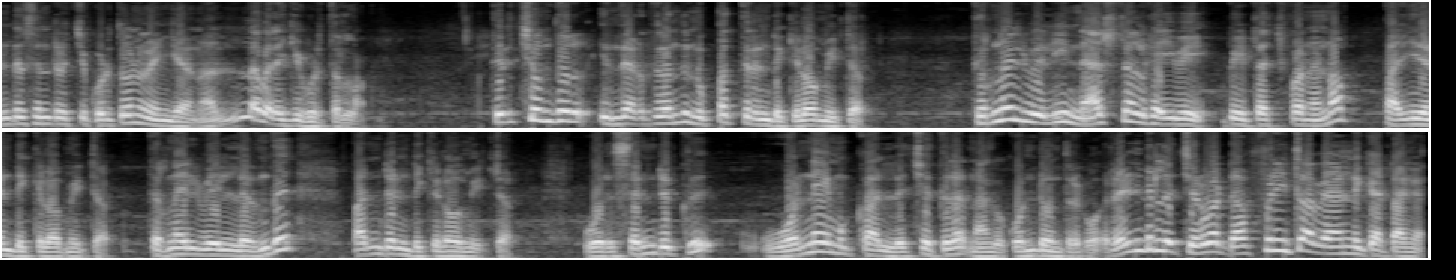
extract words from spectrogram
ரெண்டு சென்ட் வச்சு கொடுத்தோன்னு வைங்க நல்ல விலைக்கு கொடுத்துடலாம். திருச்செந்தூர் இந்த இடத்துலேருந்து முப்பத்தி ரெண்டு கிலோமீட்டர். திருநெல்வேலி நேஷ்னல் ஹைவே போய் டச் பண்ணுன்னா பன்னிரெண்டு கிலோமீட்டர். திருநெல்வேலியிலேருந்து பன்னெண்டு கிலோமீட்டர். ஒரு சென்ட்டுக்கு ஒன்றே முக்கால் லட்சத்தில் நாங்கள் கொண்டு வந்திருக்கோம். ரெண்டு லட்ச ரூபா டெஃபினட்டாக வேணும்னு கேட்டாங்க.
